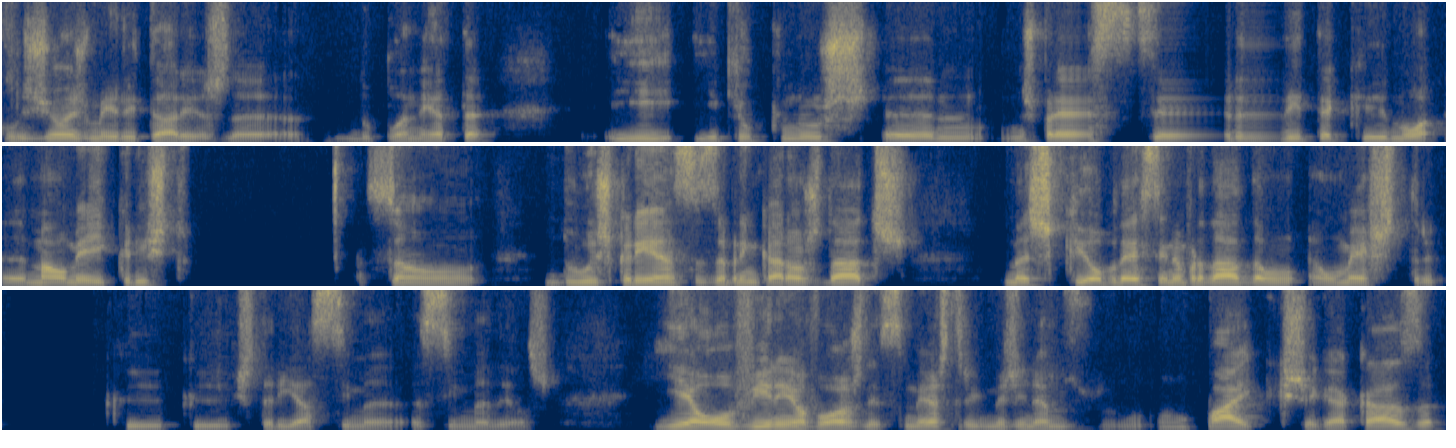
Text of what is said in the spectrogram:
religiões maioritárias da, do planeta, e, e, aquilo que nos, uh, nos parece ser dito é que Maomé e Cristo são duas crianças a brincar aos dados, mas que obedecem, na verdade, a um, a um mestre que, que, estaria acima, acima deles. E é ao ouvirem a voz desse mestre, imaginamos um pai que chega à casa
